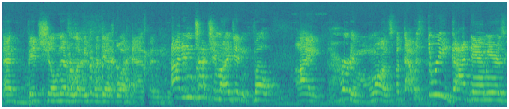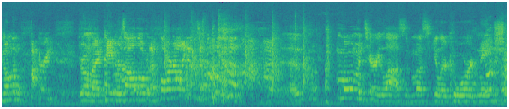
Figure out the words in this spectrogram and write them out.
that bitch, she'll never let me forget what happened. I didn't touch him. I didn't. Well, I hurt him once, but that was three goddamn years ago. Little fucker, he my papers all over the floor, and all he did was just pull them up. Momentary loss of muscular coordination.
